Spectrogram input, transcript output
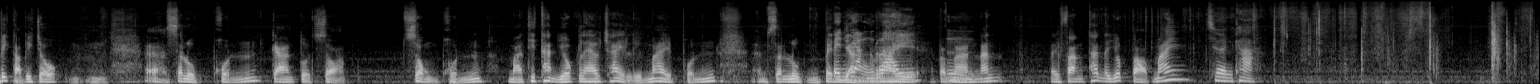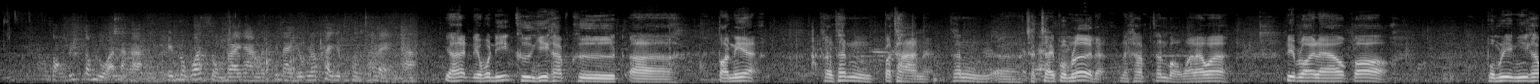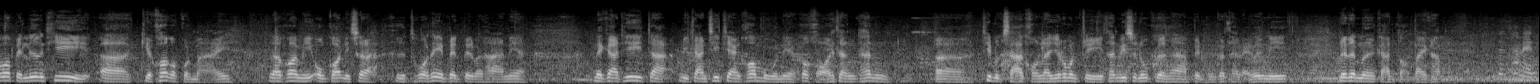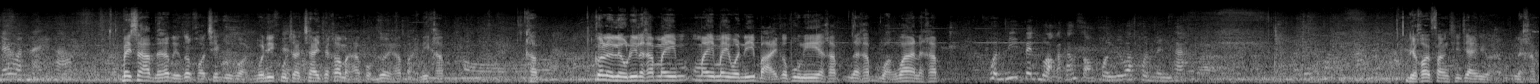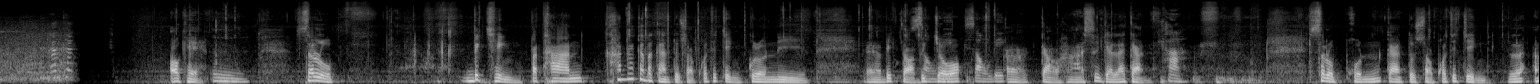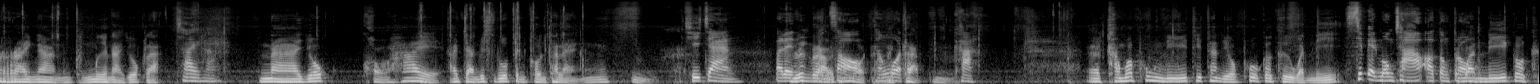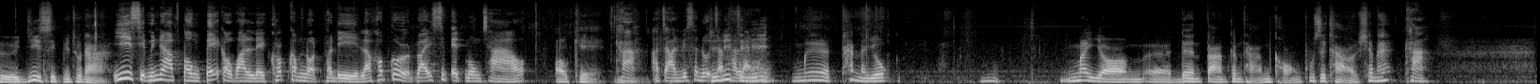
บิ๊กต่อบิ๊กโจ๊กอืมเอ่อสรุปผลการตรวจสอบส่งผลมาที่ท่านยกแล้วใช่หรือไม่ผลเอ่อสรุปเป็นเป็นออย่าย่างงไร ไร ประมาณอืมนั้นไปฟังท่านนายกตอบไหม เชิญค่ะ สองบิ๊กตำรวจนะคะเห็นบอกว่าส่งรายงานมาที่นายกแล้วใครจะเป็นคนแถลงคะอย่างนั้นเดี๋ยววันนี้คืออย่างนี้ครับคือเออตอนเนี้ย ทางท่านประธานน่ะท่านเอ่อชัดชัยพรหมเลิศอะนะครับท่านบอกมาแล้วว่าเรียบร้อยแล้วก็ผมเรียนอย่างนี้ครับว่าเป็นเรื่องที่เอ่อเกี่ยวข้องกับกฎหมาย แล้วก็มีองค์กรอิสระ คือทัวร์ที่เป็นเป็นประธานเนี่ยในการที่จะมีการชี้แจงข้อมูลเนี่ยก็ขอให้ทางท่านเอ่อที่ปรึกษาของนายกรัฐมนตรี ท่านวิษณุเครืองามเป็นคนกระแถลงเรื่องนี้และดำเนินการต่อไปครับจะแถลงได้วันไหนคะไม่ทราบนะครับเดี๋ยวต้องขอเช็คดูก่อนวันนี้คุณชัดชัยจะเข้ามาหาผมด้วยครับบ่ายนี้ครับครับ ก็เร็วๆนี้แหละครับไม่ไม่ไม่วันนี้บ่ายก็พรุ่งนี้ครับนะครับ หวังว่านะครับ คนนี้เป็นบวกกับทั้งสองคนหรือว่าคนหนึ่งคะเดี๋ยวค่อยฟังชี้แจงดีกว่านะครับท่านคะโอเคอืมสรุปบิ๊กชิงประธานคณะกรรมการตรวจสอบข้อเท็จจริงกรณีเอ่อบิ๊กต่อสองบิ๊กโจ๊กบิ๊กสองบิ๊กเอ่อกล่าวหาซึ่งกันและกัน ค่ะ สรุปผลการตรวจสอบข้อเท็จจริง และรายงานถึงมือนายกละ ใช่ค่ะ นายก ขอให้อาจารย์วิษณุเป็นคนแถลงอืมชี้แจงประเด็นเรื่องราวผลสอบทั้ทั้งงหหมมดดนะครับอืมค่ะ เอ่อคำว่าพรุ่งนี้ที่ท่านนายกพูดก็คือวันนี้ 11โมงเช้าเอาตรงวันนี้ก็คือ 20 มิถุนาๆ20มิถุนาตรงเป๊ะกับวันเลยครบกำหนดพอดี แล้วครบกำหนดไว้ 11โมงเช้าโอเค ค่ะ อาจารย์วิษณุทีจะนี้แถทีลงนี้เมื่อท่านนายกไม่ยอมเอ่อเดินตามคำถามของผู้สื่อข่าวใช่ไหมค่ะ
